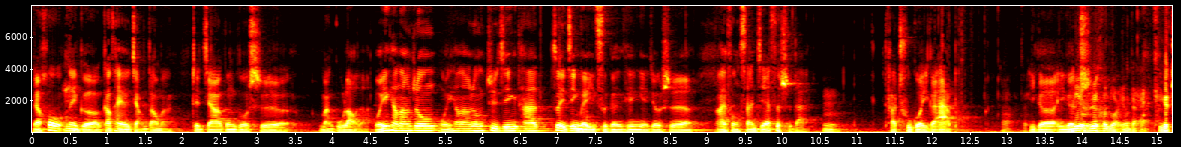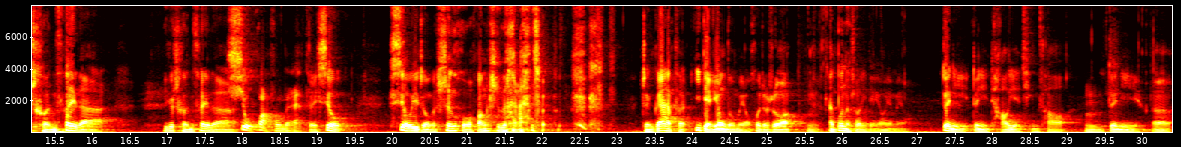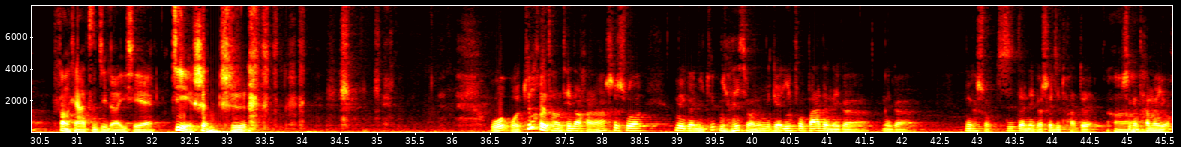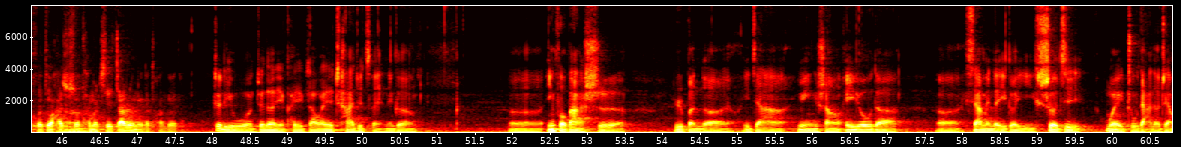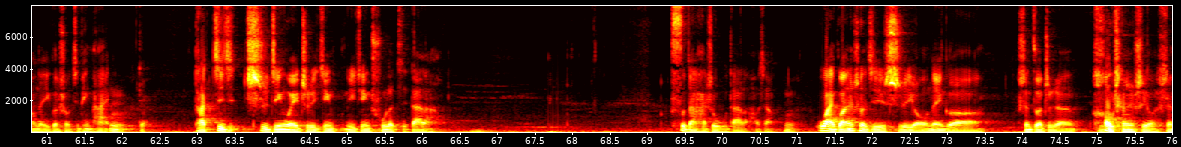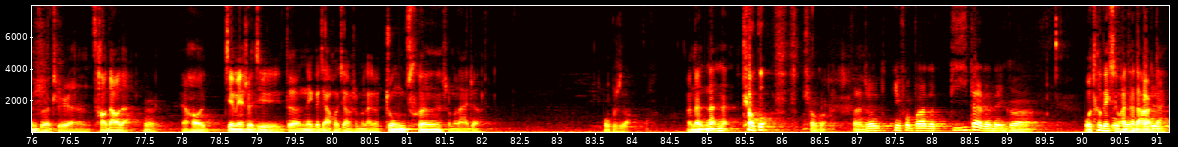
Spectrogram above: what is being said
然后那个 刚才也有讲到嘛，这家工作室蛮古老的。我印象当中，我印象当中，距今它最近的一次更新，也就是 iPhone 三 GS 时代，嗯。它出过一个 App，啊，对，一个一个没有任何卵用的 app，一个纯粹的，一个纯粹的秀画风的 app，对，秀秀一种生活方式的 app，整个 app 一点用都没有，或者说，嗯，还不能说一点用也没有，对你对你陶冶情操，嗯，对你呃放下自己的一些戒慎吃，我我最后一趟听到好像是说，那个你最你很喜欢的那个 Info 八的那个那个那个手机的那个设计团队，哦是跟他们有合作，还是说他们直接加入那个团队的？这里我觉得也可以稍微插句嘴，那个呃，Infobar 是日本的一家运营商 AU 的呃下面的一个以设计为主打的这样的一个手机品牌。嗯，对，它至今至今为止已经已经出了几代了？四代还是五代了？好像。嗯。外观设计是由那个深泽直人，号称是由深泽直人操刀的。嗯，然后界面设计的那个家伙叫什么来着？中村什么来着？我不知道，啊，那那那跳过。跳过。反正 Info 八的第一代的那个，我特别喜欢它的二代，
